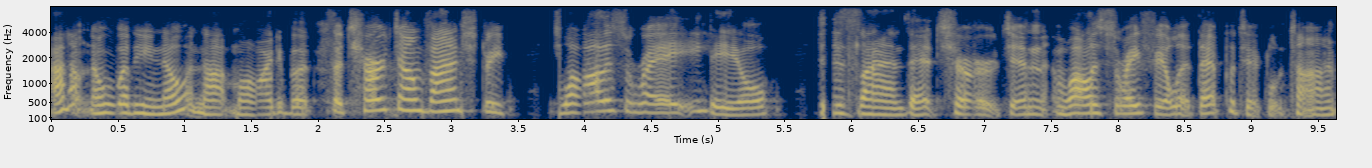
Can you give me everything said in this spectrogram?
I don't know whether you know or not, Marty, but the church on Vine Street, Wallace Rayfield designed that church. And Wallace Rayfield at that particular time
